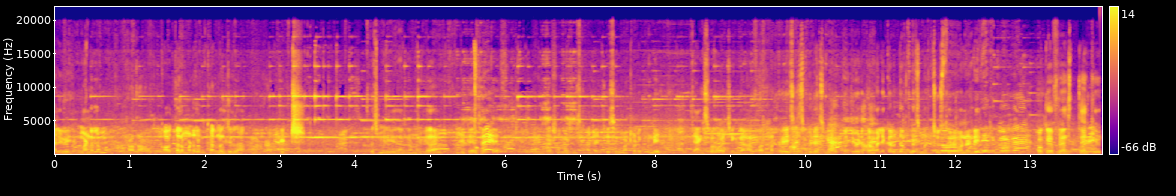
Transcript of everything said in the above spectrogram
ఆలివ్. మండలము? పోతాం కవతల మండలం కర్నూలు జిల్లా. హిట్ ప్లస్ మీరు ఈ ఉన్నారు కదా డీటెయిల్స్ అయితే ఇంట్రెస్ట్ పర్సన్స్ కాంటాక్ట్ చేసి మాట్లాడుకోండి. థ్యాంక్స్ ఫర్ వాచింగ్ గానా ఫర్ మర్ క్రేజెస్ వీడియోస్ మరి కొద్ది పెడతాం మళ్ళీ కలుద్దాం ప్లస్ మరి చూస్తూనే ఉండండి. ఓకే ఫ్రెండ్స్ థ్యాంక్ యూ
